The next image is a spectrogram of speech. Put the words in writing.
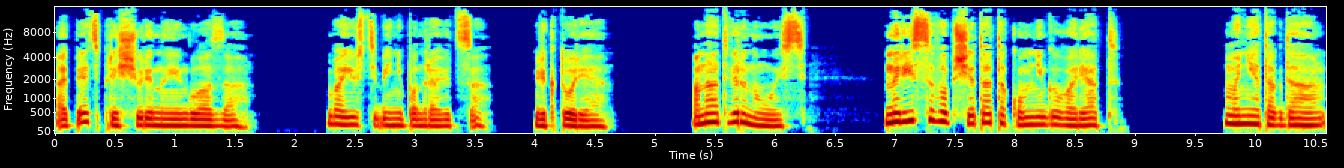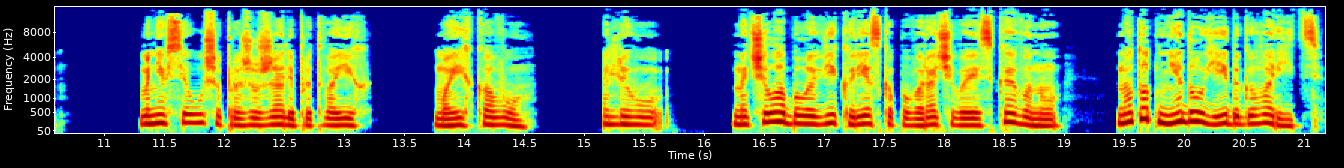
опять прищуренные глаза. «Боюсь, тебе не понравится. Виктория». Она отвернулась. Нарисы вообще-то о таком не говорят. Мне тогда... Мне все уши прожужжали про твоих... Моих кого? Лю... Начала было Вик, резко поворачиваясь к Эвану, но тот не дал ей договорить,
